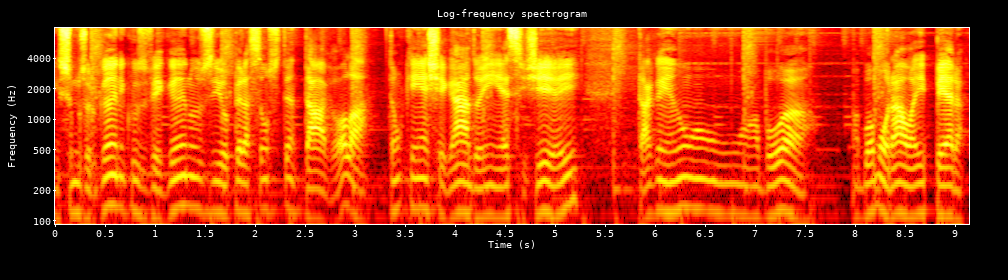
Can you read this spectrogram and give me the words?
insumos orgânicos, veganos e operação sustentável. Olá, lá, então quem é chegado aí em SG aí tá ganhando uma boa uma boa moral aí, pera.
